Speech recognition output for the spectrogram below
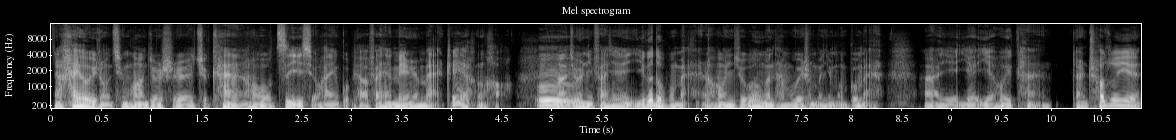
那还有一种情况就是去看，然后自己喜欢一股票，发现没人买，这也很好嗯啊。就是你发现一个都不买，然后你就问问他们为什么你们不买啊，也也也会看。但是抄作业，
